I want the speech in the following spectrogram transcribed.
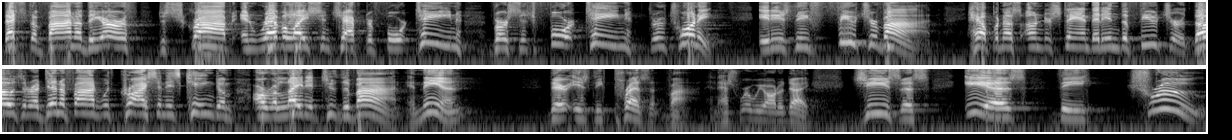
That's the vine of the earth described in Revelation chapter 14, verses 14 through 20. It is the future vine, helping us understand that in the future, those that are identified with Christ and his kingdom are related to the vine. And then there is the present vine, and that's where we are today. Jesus is the true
